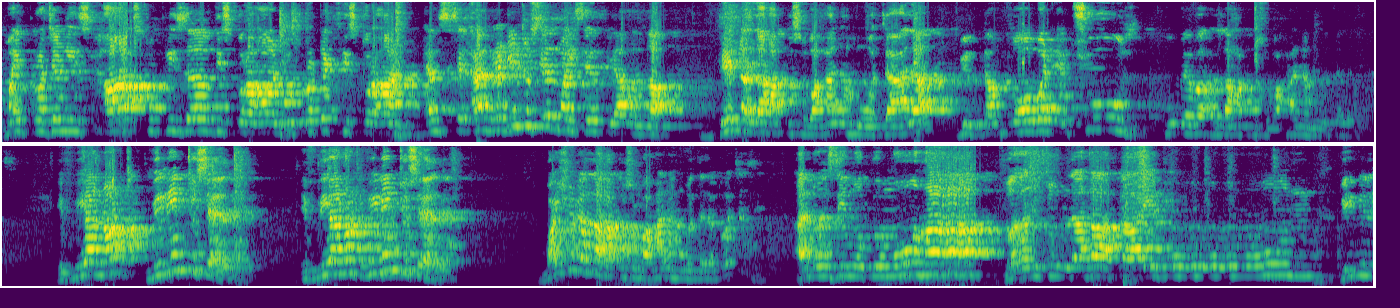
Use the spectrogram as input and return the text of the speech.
my progeny's hearts to preserve this Quran, to protect this Quran. I'm ready to sell myself, Ya Allah. Then Allah subhanahu wa ta'ala will come forward and choose whomever Allah subhanahu wa ta'ala wants. If we are not willing to sell, if we are not willing to sell, why should Allah subhanahu wa ta'ala purchase it? أنزمكموها وأنتم لها كارهون We will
